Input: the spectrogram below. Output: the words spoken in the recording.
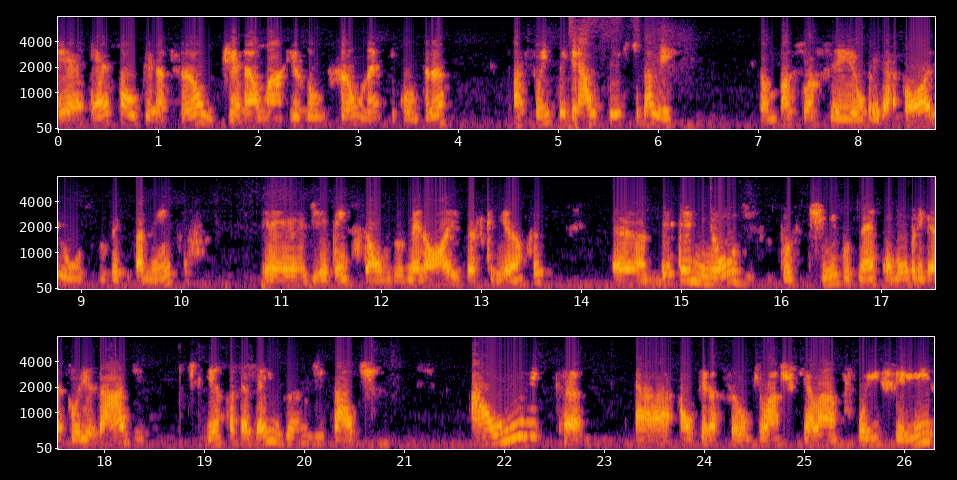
É, essa alteração, que era uma resolução né, do CONTRAN, passou a integrar o texto da lei. Então, passou a ser obrigatório o uso dos equipamentos é, de retenção dos menores, das crianças, é, determinou os dispositivos né, como obrigatoriedade de criança até 10 anos de idade. A única a, alteração que eu acho que ela foi infeliz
